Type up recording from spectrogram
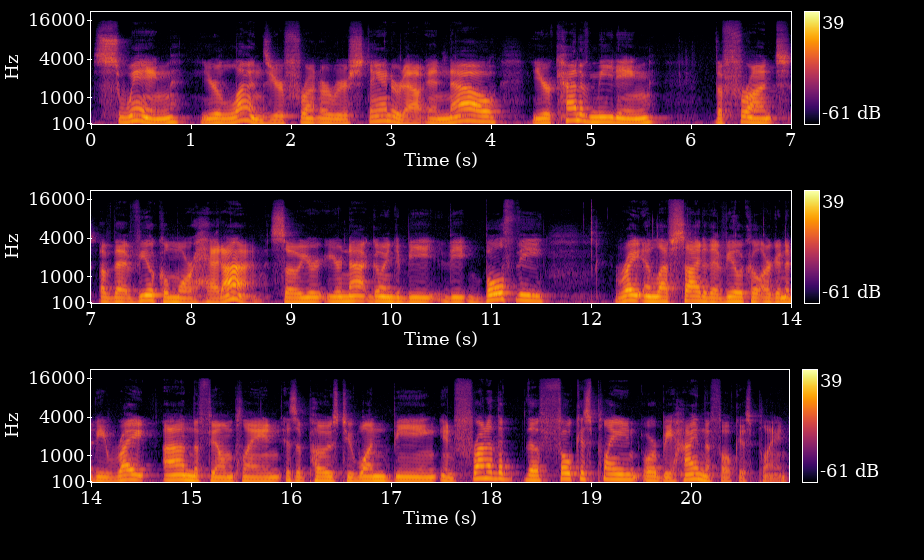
swing your lens, your front or rear standard out. And now you're kind of meeting the front of that vehicle more head on. So you're you're not going to be the both the right and left side of that vehicle are going to be right on the film plane as opposed to one being in front of the, the focus plane or behind the focus plane.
